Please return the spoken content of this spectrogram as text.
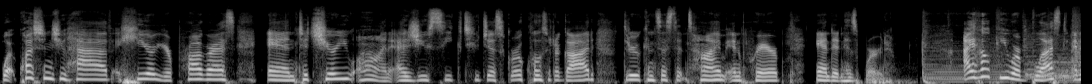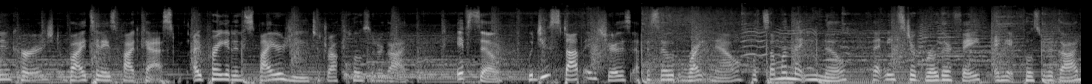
what questions you have, hear your progress, and to cheer you on as you seek to just grow closer to God through consistent time in prayer and in His Word. I hope you were blessed and encouraged by today's podcast. I pray it inspires you to draw closer to God. If so, would you stop and share this episode right now with someone that you know that needs to grow their faith and get closer to God?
